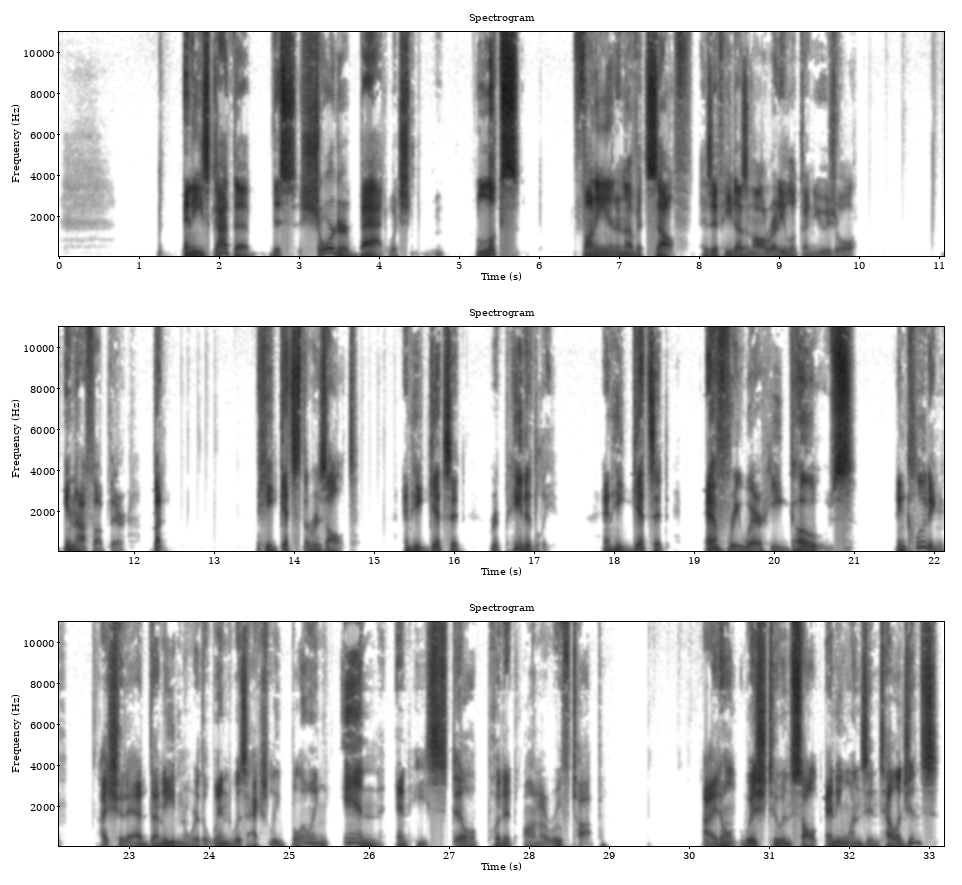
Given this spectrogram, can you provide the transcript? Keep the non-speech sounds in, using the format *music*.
And he's got the this shorter bat, which looks funny in and of itself, as if he doesn't already look unusual enough up there. But he gets the result, and he gets it repeatedly, and he gets it everywhere he goes, including I should add, Dunedin, where the wind was actually blowing in, and he still put it on a rooftop. I don't wish to insult anyone's intelligence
